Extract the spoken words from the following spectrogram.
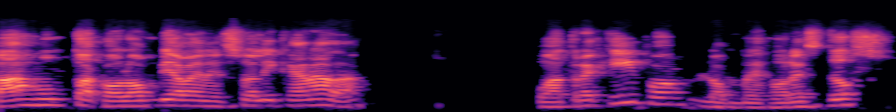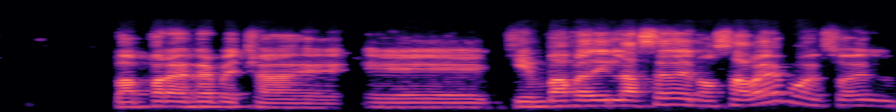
Va junto a Colombia, Venezuela y Canadá. Cuatro equipos, los mejores dos van para el repechaje. Eh, ¿quién va a pedir la sede? No sabemos. Eso es el,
